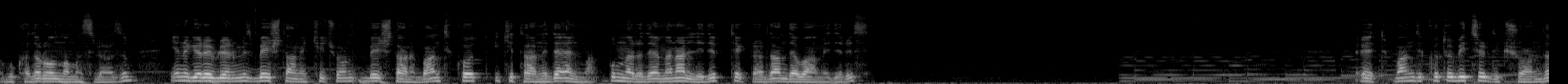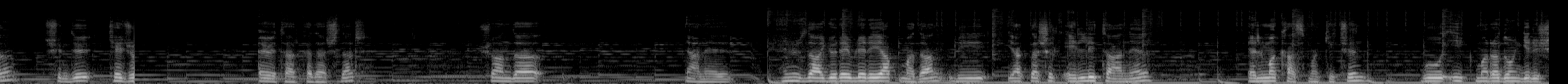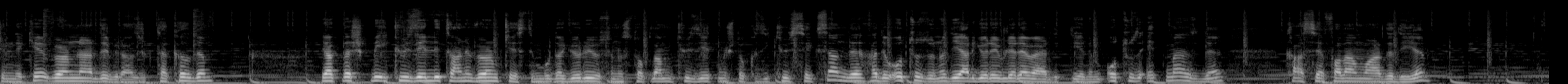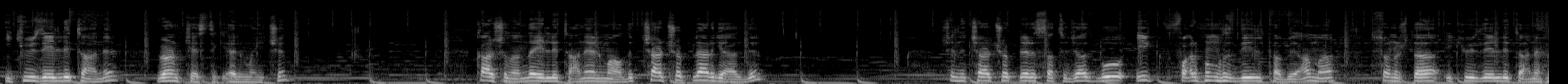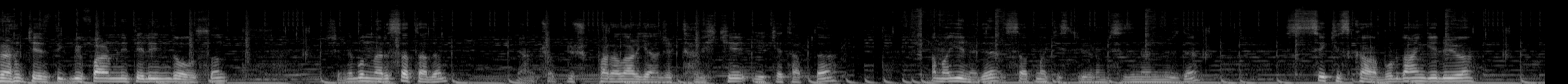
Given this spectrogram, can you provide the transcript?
bu kadar olmaması lazım. Yeni görevlerimiz 5 tane keçon, 5 tane bantikot, 2 tane de elma. Bunları da hemen halledip tekrardan devam ederiz. Evet, bandikotu bitirdik şu anda. Şimdi keçon Evet arkadaşlar. Şu anda yani henüz daha görevleri yapmadan bir yaklaşık 50 tane elma kasmak için bu ilk Maradon girişindeki wormlerde birazcık takıldım. Yaklaşık bir 250 tane worm kestim. Burada görüyorsunuz toplam 279, 280 de hadi 30'unu diğer görevlere verdik diyelim. 30 etmez de KS falan vardı diye. 250 tane worm kestik elma için. Karşılığında 50 tane elma aldık. Çer çöpler geldi. Şimdi çer çöpleri satacağız. Bu ilk farmımız değil tabi ama sonuçta 250 tane worm kestik. Bir farm niteliğinde olsun. Şimdi bunları satalım. Yani çok düşük paralar gelecek tabii ki ilk etapta. Ama yine de satmak istiyorum sizin önünüzde. 8K buradan geliyor.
